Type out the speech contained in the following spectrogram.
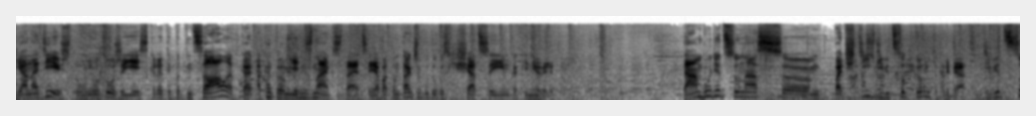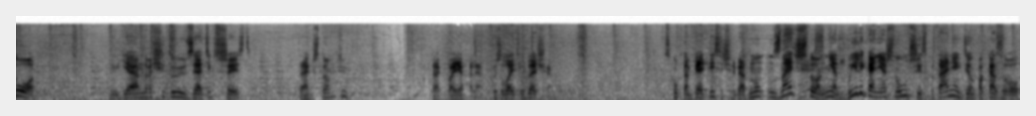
Я надеюсь, что у него тоже есть скрытый потенциал, о котором я не знаю, кстати. Я потом также буду восхищаться им, как и Невелитом. Там будет у нас э, почти 900 круток, ребят. 900! Я рассчитываю взять X6. Так что... Так, поехали. Пожелайте удачи. Сколько там? 5000, ребят. Ну, знаете что? Нет, были, конечно, лучшие испытания, где он показывал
